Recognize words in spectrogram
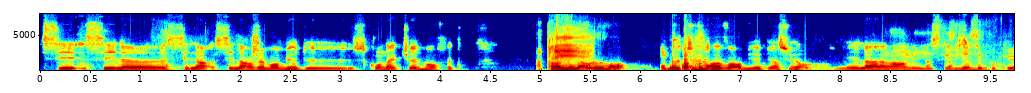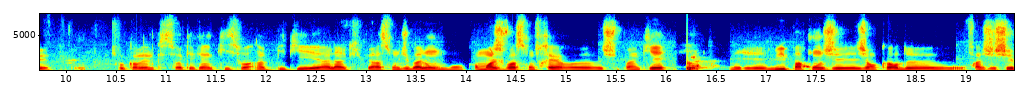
c'est c'est la- c'est la- c'est largement mieux de ce qu'on a actuellement, en fait. Ah, mais Après, largement. On peut toujours avoir mieux, bien sûr. Mais là. Non, mais ce que je veux dire, c'est qu'il faut que faut quand même que ce soit quelqu'un qui soit impliqué à la récupération du ballon. Bon, quand moi je vois son frère, euh, je suis pas inquiet. Mais lui, par contre, j'ai encore de. Enfin, j'ai-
